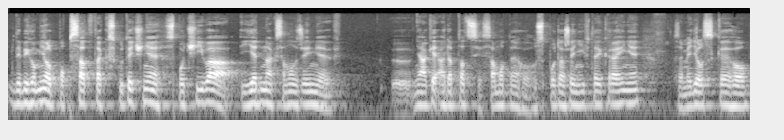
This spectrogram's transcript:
kdybych ho měl popsat, tak skutečně spočívá jednak samozřejmě v nějaké adaptaci samotného hospodaření v té krajině, zemědělského,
